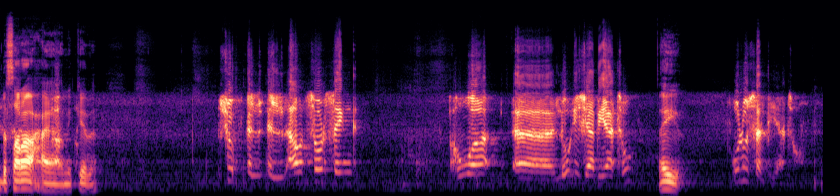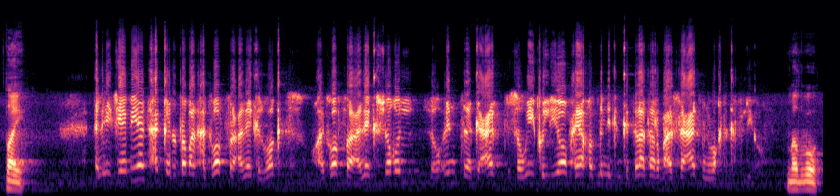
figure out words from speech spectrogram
بصراحة يعني كذا. شوف ال outsourcing هو آه له إيجابياته أيوه. وله سلبياته. طيب. الإيجابيات حقته طبعا حتوفر عليك الوقت وحتوفر عليك شغل. لو أنت قعدت تسويه كل يوم حياخذ منك يمكن ثلاث أربع ساعات من وقتك في اليوم. مضبوط.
